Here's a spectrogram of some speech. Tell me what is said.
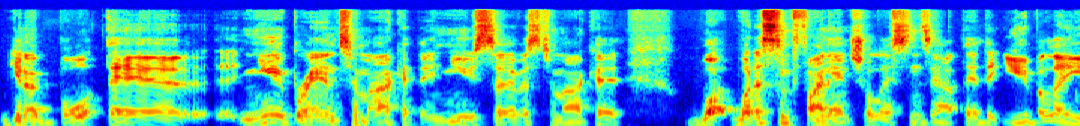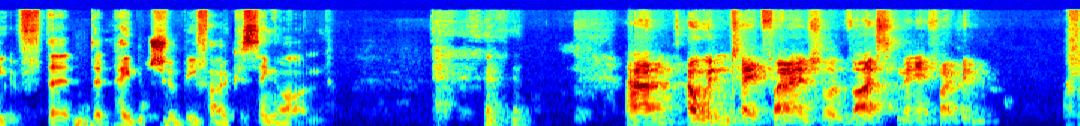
you know bought their new brand to market, their new service to market. What what are some financial lessons out there that you believe that that people should be focusing on? um, I wouldn't take financial advice from me if I could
